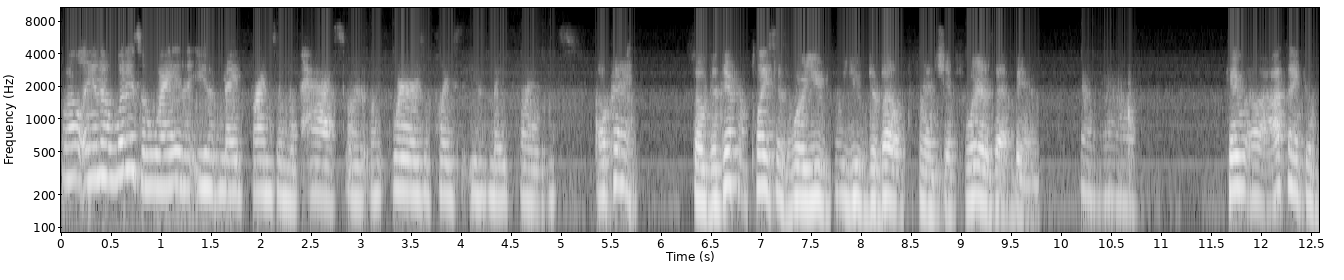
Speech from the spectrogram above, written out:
Well, Anna, what is a way that you have made friends in the past, or like where is a place that you have made friends? Okay, so the different places where you've you've developed friendships. Where has that been? Oh wow. Okay, well, I think of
